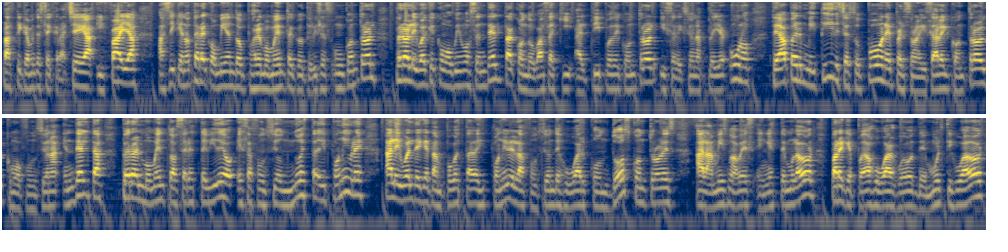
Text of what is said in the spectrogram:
prácticamente se crachea y falla, así que no te recomiendo por el momento que utilices un control, pero al igual que como vimos en Delta, cuando vas aquí al tipo de control y seleccionas Player 1, te va a permitir, se supone, personalizar el control como funciona en Delta, pero al momento de hacer este video esa función no está disponible, al igual de que tampoco está disponible la función de jugar con dos controles a la misma vez en este emulador para que puedas jugar juegos de multijugador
